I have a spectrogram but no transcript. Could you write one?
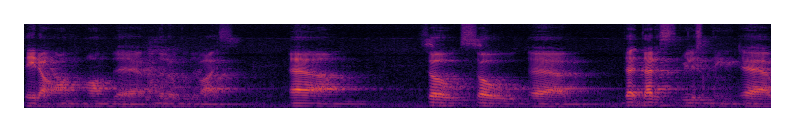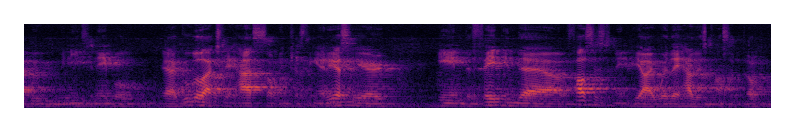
data on, on, the, on the local device. Um, so so um, that, that is really something uh, we, we need to enable. Uh, Google actually has some interesting ideas here in the, in the file system API where they have this concept of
